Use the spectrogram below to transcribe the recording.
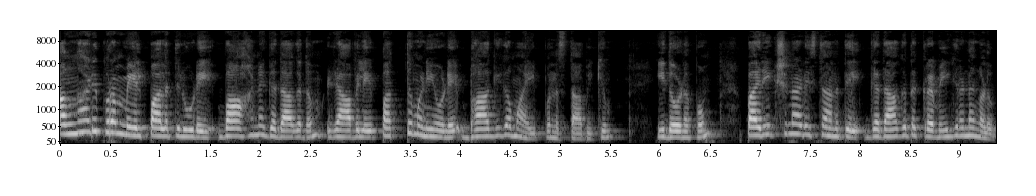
അങ്ങാടിപ്പുറം മേൽപ്പാലത്തിലൂടെ വാഹന ഗതാഗതം രാവിലെ പത്ത് മണിയോടെ ഭാഗികമായി പുനഃസ്ഥാപിക്കും. ഇതോടൊപ്പം പരീക്ഷണാടിസ്ഥാനത്തിൽ ഗതാഗത ക്രമീകരണങ്ങളും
